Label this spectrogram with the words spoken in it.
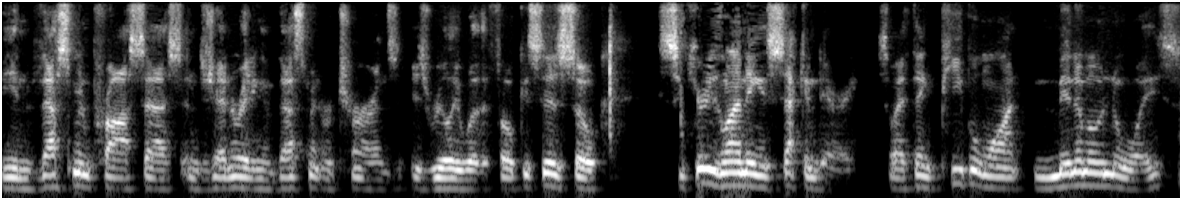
The investment process and generating investment returns is really where the focus is. So, securities lending is secondary. So, I think people want minimum noise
